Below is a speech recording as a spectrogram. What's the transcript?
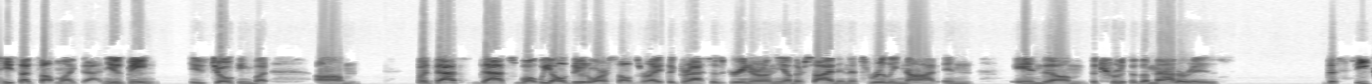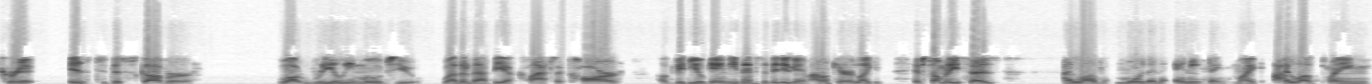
He said something like that. And he was being, he was joking, but, um, but that's that's what we all do to ourselves, right? The grass is greener on the other side, and it's really not. And and um, the truth of the matter is, the secret is to discover what really moves you, whether that be a classic car, a video game, even if it's a video game. I don't care. Like if, if somebody says, "I love more than anything, Mike. I love playing."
